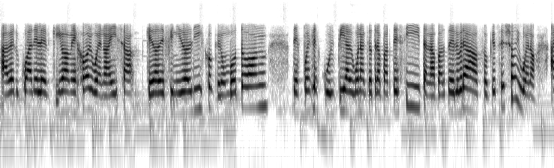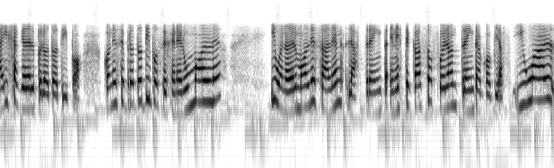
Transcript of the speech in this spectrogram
a ver cuál era el que iba mejor. Bueno, ahí ya quedó definido el disco, que era un botón. Después le esculpí alguna que otra partecita en la parte del brazo, qué sé yo. Y bueno, ahí ya queda el prototipo. Con ese prototipo se genera un molde. Y bueno, del molde salen las 30, en este caso fueron 30 copias. Igual,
